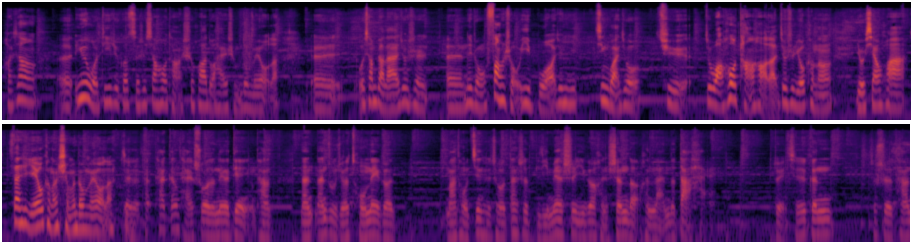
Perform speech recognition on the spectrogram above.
好像。呃，因为我第一句歌词是向后躺，是花朵还是什么都没有了？呃，我想表达的就是，呃，那种放手一搏，就你尽管就去就往后躺好了，就是有可能有鲜花，但是也有可能什么都没有了。对对，他他刚才说的那个电影，他男男主角从那个马桶进去之后，但是里面是一个很深的、很蓝的大海。对，其实跟。就是他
